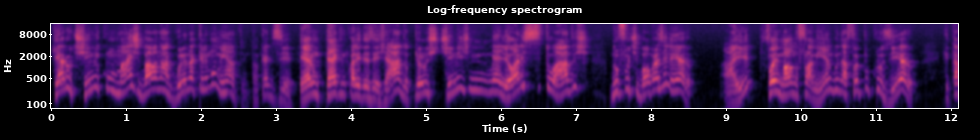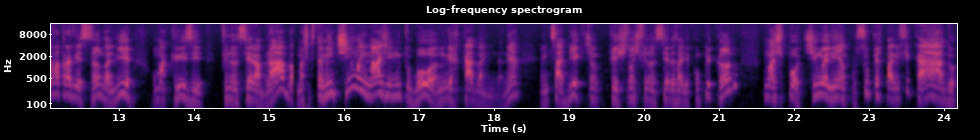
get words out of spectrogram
que era o time com mais bala na agulha naquele momento. Então, quer dizer, era um técnico ali desejado pelos times melhores situados no futebol brasileiro. Aí foi mal no Flamengo, ainda foi pro Cruzeiro, que estava atravessando ali uma crise financeira braba, mas que também tinha uma imagem muito boa no mercado ainda, né? A gente sabia que tinha questões financeiras ali complicando, mas pô, tinha um elenco super qualificado,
